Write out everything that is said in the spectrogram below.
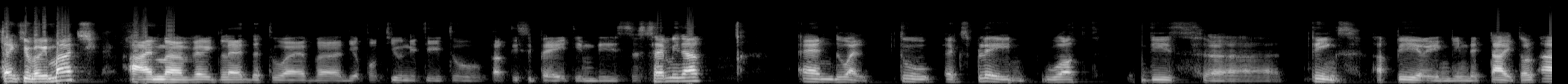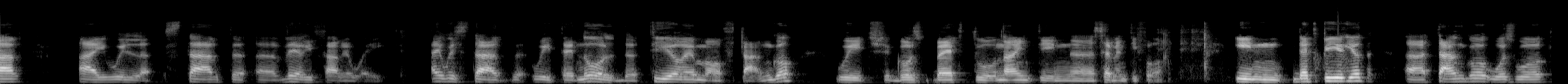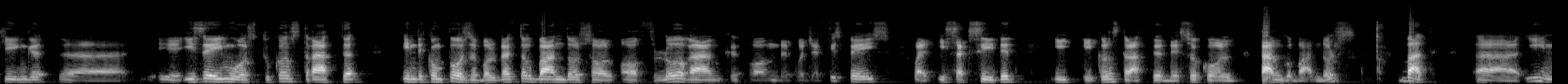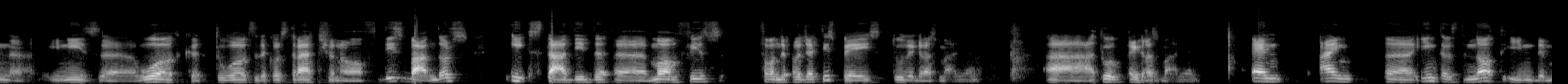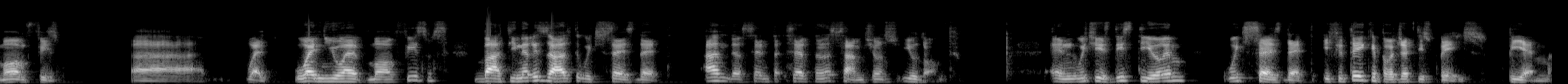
Thank you very much. I'm uh, very glad to have uh, the opportunity to participate in this seminar and, well, to explain what these uh, things appearing in the title are, I will start uh, very far away. I will start with an old theorem of Tango, which goes back to 1974. In that period, uh, Tango was working, uh, his aim was to construct indecomposable vector bundles of, low rank on the projective space. Well, he succeeded. He, he constructed the so-called Tango bundles. But uh, in, in his uh, work towards the construction of these bundles, he studied uh, morphisms from the projective space to the Grassmannian, uh, to a Grassmannian. And I'm uh, interested not in the morphism, uh, well, when you have morphisms, but in a result which says that under certain assumptions you don't. And which is this theorem which says that if you take a projective space, PM,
